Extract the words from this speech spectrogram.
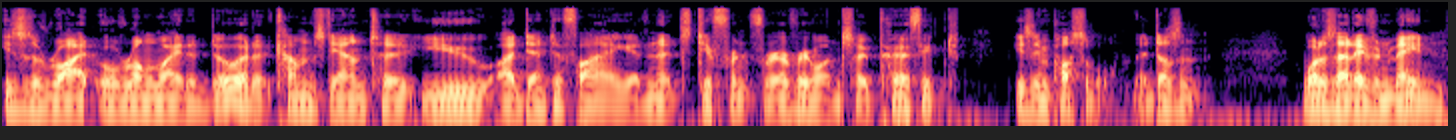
is the right or wrong way to do it? It comes down to you identifying it and it's different for everyone. So perfect is impossible. It doesn't, what does that even mean?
